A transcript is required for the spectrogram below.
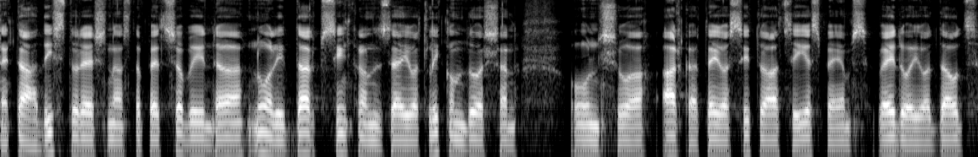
ne tāda izturēšanās, tāpēc šobrīd uh, norit darbs sinhronizējot likumdošanu un šo ārkārtējo situāciju iespējams veidojot daudz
